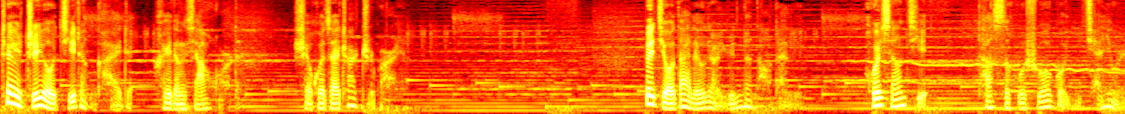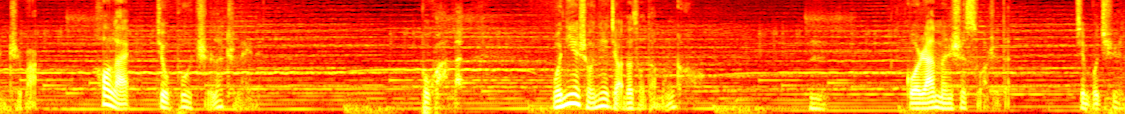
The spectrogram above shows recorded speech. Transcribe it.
这只有急诊开着，黑灯瞎火的，谁会在这儿值班呀？被酒带的有点晕的脑袋里，回想起他似乎说过以前有人值班，后来就不值了之类的。不管了，我蹑手蹑脚的走到门口。嗯，果然门是锁着的，进不去了。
